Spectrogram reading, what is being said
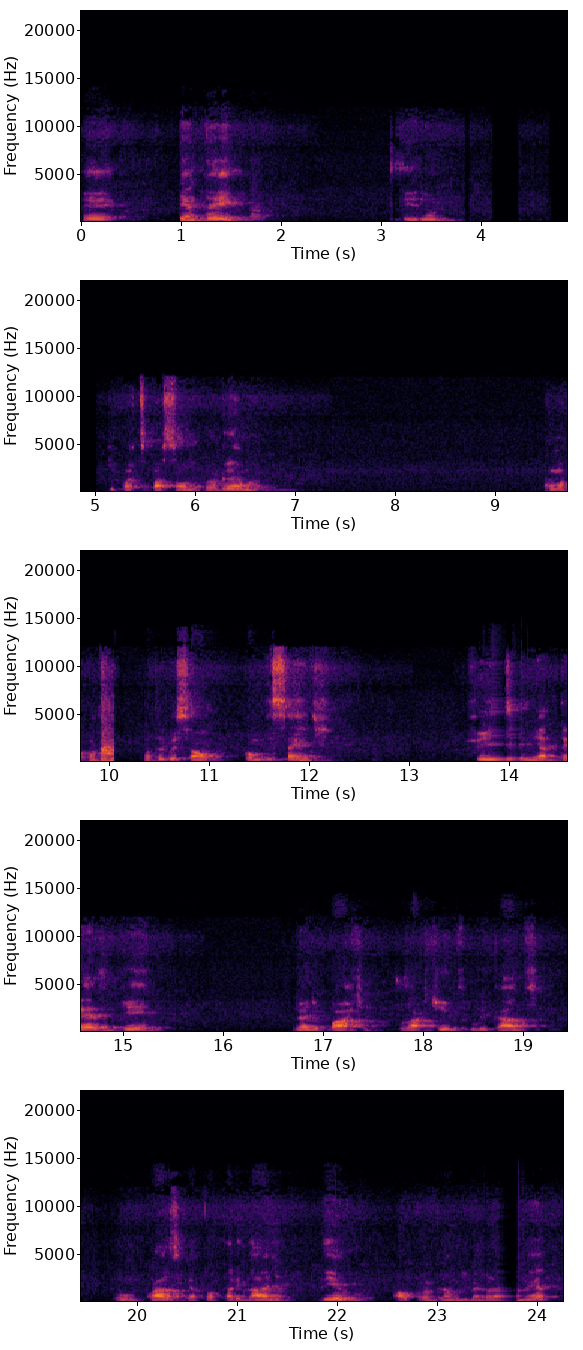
É, tentei, período de participação do programa, com uma contribuição como discente, fiz minha tese aqui, grande parte dos artigos publicados ou quase que a totalidade, deu ao programa de melhoramento,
